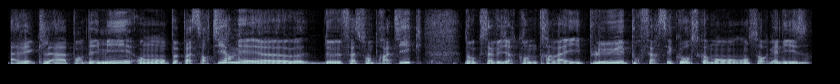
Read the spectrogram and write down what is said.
avec la pandémie. On peut pas sortir, mais euh, de façon pratique. Donc, ça veut dire qu'on ne travaille plus. Et pour faire ses courses, comment on s'organise?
